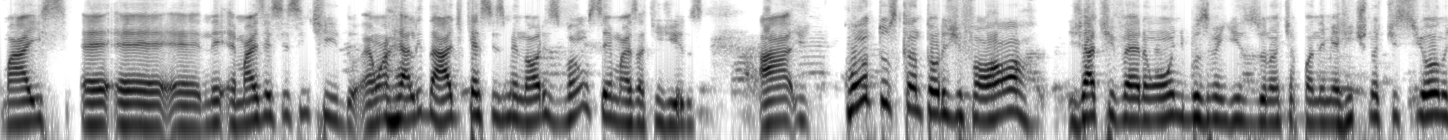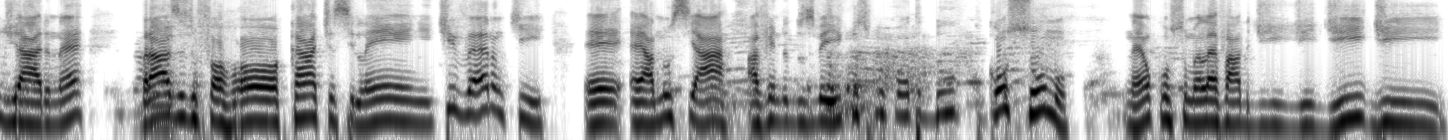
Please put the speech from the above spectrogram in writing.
Mas é, é, é, é, mais esse sentido. É uma realidade que esses menores vão ser mais atingidos. Ah, quantos cantores de forró já tiveram ônibus vendidos durante a pandemia? A gente noticiou no diário, né? Brasas do Forró, Kátia Silene, tiveram que é, é, anunciar a venda dos veículos por conta do consumo né, um consumo elevado de, de, de, de,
